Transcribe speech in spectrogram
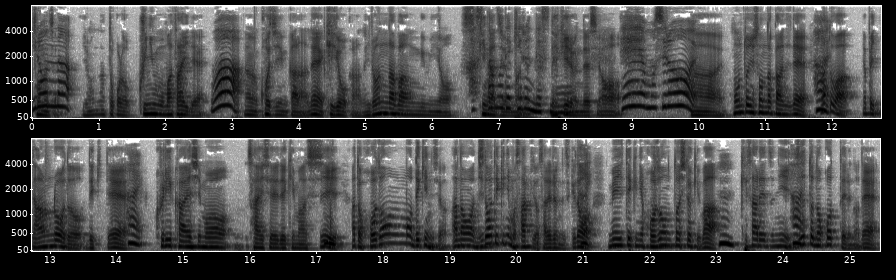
いろんな、いろんなところ、国もまたいで、は、うん、個人からね、企業からのいろんな番組を好きな順番カスタムできるんですねできるんですよ。へえ、面白い。ははい。本当にそんな感じで、はいあとは、やっぱりダウンロードできて、い。繰り返しも再生できますし、あと保存もできるんですよ。あの、自動的にも削除されるんですけど、はい明示的に保存としとけば、うん。消されずにはいずっと残ってるので、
